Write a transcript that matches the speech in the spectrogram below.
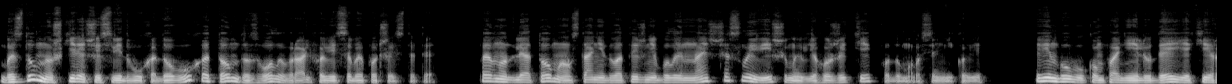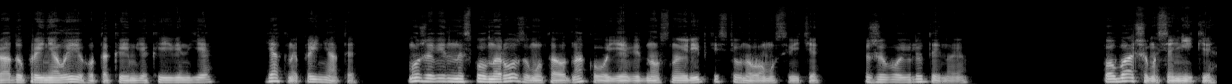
Бездумно шкірячись від вуха до вуха, Том дозволив Ральфові себе почистити. Певно, для Тома останні два тижні були найщасливішими в його житті, подумалося Нікові. Він був у компанії людей, які радо прийняли його таким, який він є. Як не прийняти? Може, він не сповна розуму та однаково є відносною рідкістю в новому світі, живою людиною. Побачимося, Нікі,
